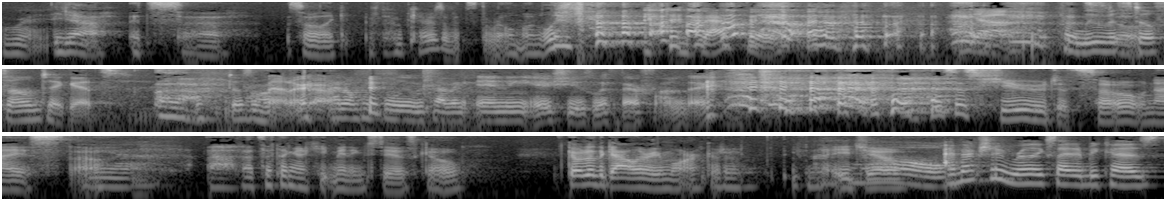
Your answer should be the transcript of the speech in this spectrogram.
Right. yeah, it's uh, so like who cares if it's the real Mona Lisa? Exactly. Yeah. The Louvre's still selling tickets. Doesn't matter. I don't think the Louvre's having any issues with their funding. this is huge. It's so nice though. Yeah. Uh, that's the thing I keep meaning to do is go go to the gallery more. Go to even the AGO. I'm actually really excited because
